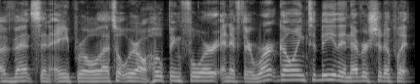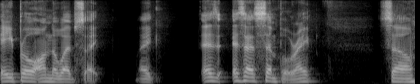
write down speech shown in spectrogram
events in April. That's what we are all hoping for. And if there weren't going to be, they never should have put April on the website. Like, it's, it's as simple, right? So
